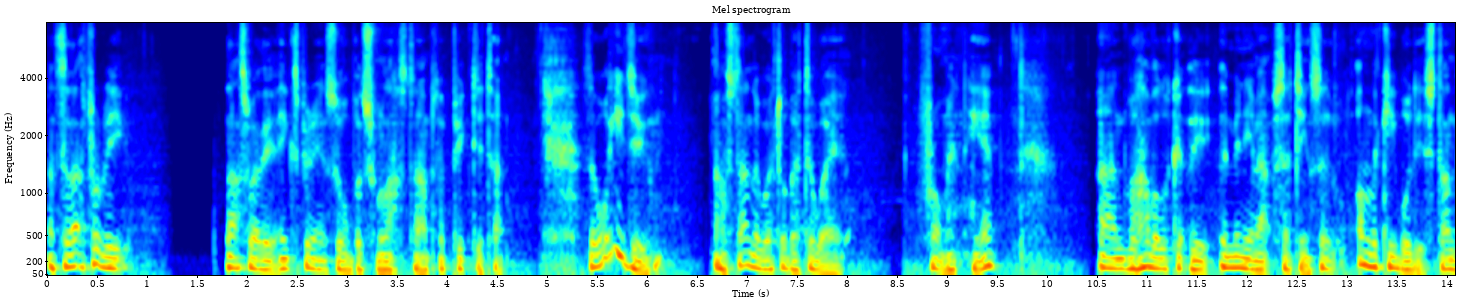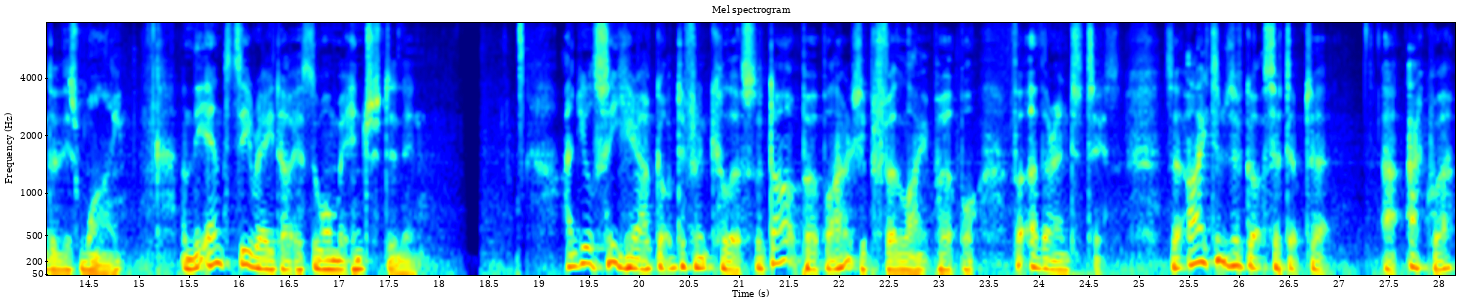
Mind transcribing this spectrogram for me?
And so that's probably, that's where the experience orb was from last time, so I picked it up. So what you do, I'll stand a little bit away from here and we'll have a look at the, the minimap settings. So on the keyboard its standard is Y and the entity radar is the one we're interested in. And you'll see here I've got different colours. So dark purple, I actually prefer light purple for other entities. So items have got set up to uh, aqua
